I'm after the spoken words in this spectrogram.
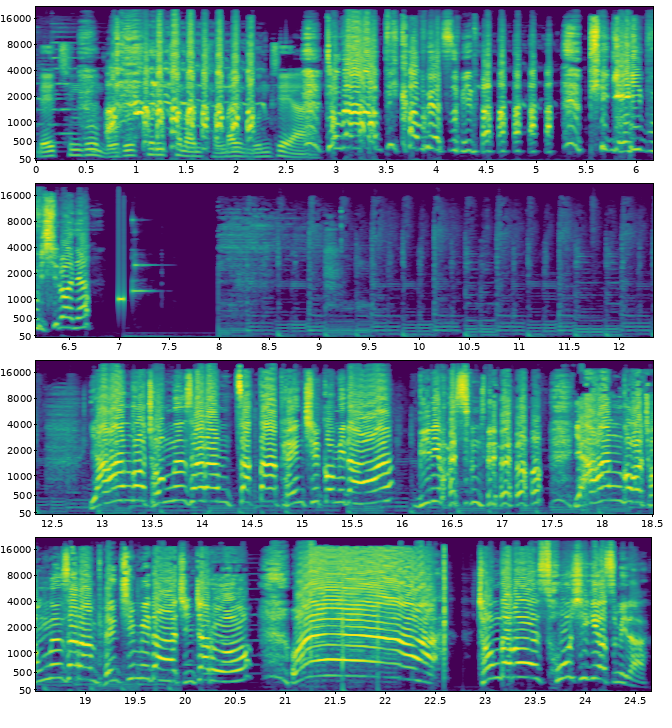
내 친구 모두 소리쳐넌 정말 문제야. 정답! 피카부였습니다. 픽 A 부실화냐 야한 거 적는 사람 싹 다 벤칠 겁니다. 미리 말씀드려요. 야한 거 적는 사람 벤치입니다. 진짜로. 와! 정답은 소식이었습니다.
